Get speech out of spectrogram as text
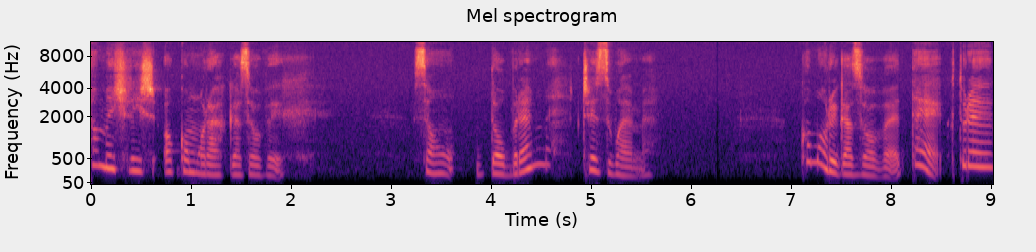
Co myślisz o komorach gazowych? Są dobrem czy złem? Komory gazowe, te, które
